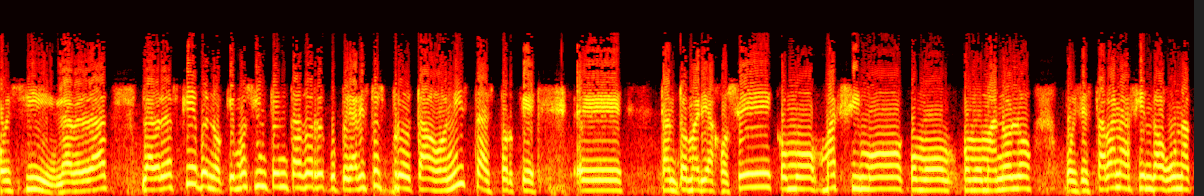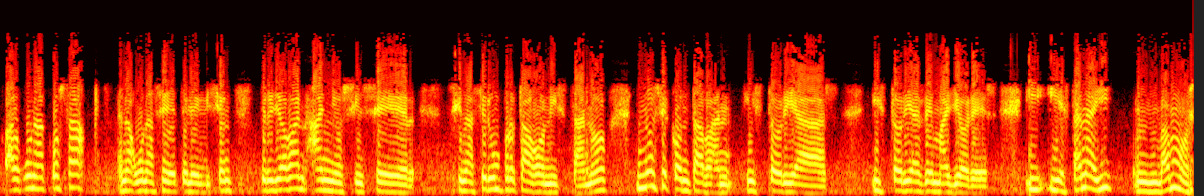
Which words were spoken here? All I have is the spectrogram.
Pues sí, la verdad, la verdad es que bueno que hemos intentado recuperar estos protagonistas porque eh, tanto María José como Máximo como, como Manolo pues estaban haciendo alguna alguna cosa en alguna serie de televisión pero llevaban años sin ser sin hacer un protagonista no no se contaban historias historias de mayores. Y, y están ahí vamos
